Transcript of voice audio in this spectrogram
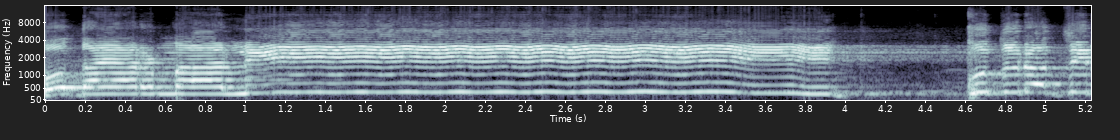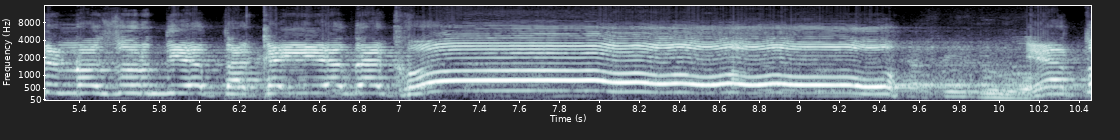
ও দয়ার মালিক, কুদরতির নজর দিয়ে তাকাইয়া দেখো, এত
